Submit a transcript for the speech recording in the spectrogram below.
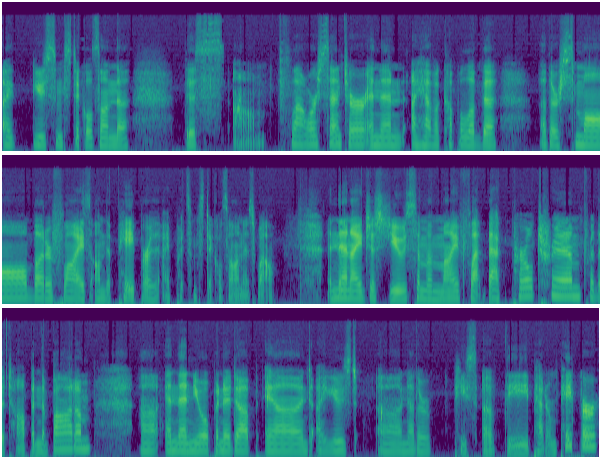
I used some stickles on the this um, flower center and then I have a couple of the other small butterflies on the paper I put some stickles on as well. And then I just use some of my flat back pearl trim for the top and the bottom. Uh, and then you open it up and I used uh, another piece of the pattern paper,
